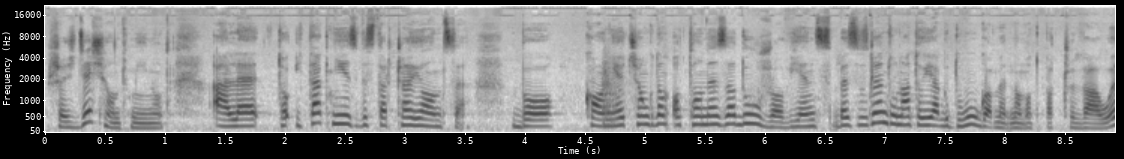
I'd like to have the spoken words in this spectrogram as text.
60 minut, ale to i tak nie jest wystarczające, bo konie ciągną o tonę za dużo, więc bez względu na to, jak długo będą odpoczywały,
